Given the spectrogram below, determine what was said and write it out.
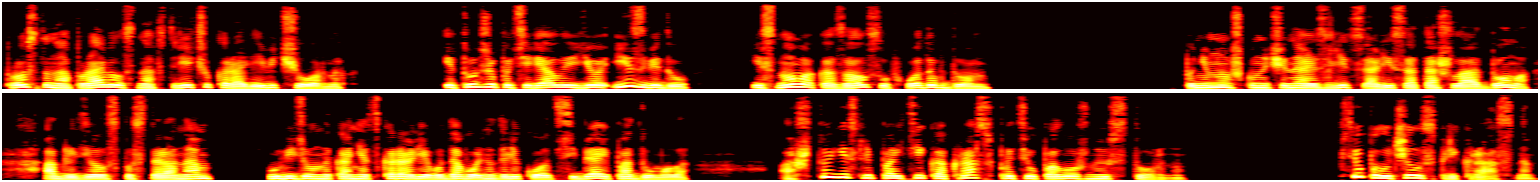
просто направилась навстречу королеве черных. И тут же потеряла ее из виду и снова оказалась у входа в дом. Понемножку начиная злиться, Алиса отошла от дома, огляделась по сторонам, увидела, наконец, королеву довольно далеко от себя и подумала, а что, если пойти как раз в противоположную сторону? Все получилось прекрасно.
